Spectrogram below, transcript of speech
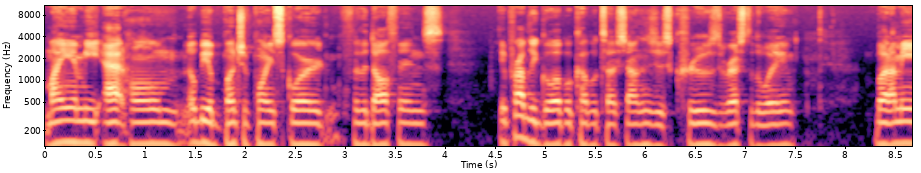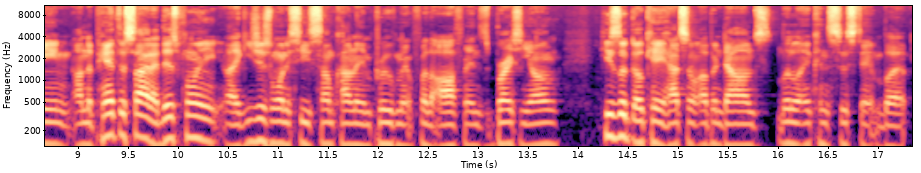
Miami at home, there'll be a bunch of points scored for the Dolphins. They'll probably go up a couple touchdowns and just cruise the rest of the way. But I mean, on the Panther side, at this point, like you just want to see some kind of improvement for the offense. Bryce Young, he's looked okay, had some up and downs, little inconsistent, but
